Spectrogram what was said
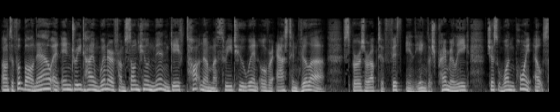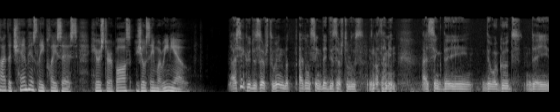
On to football now. An injury time winner from Son Heung-min gave Tottenham a 3-2 win over Aston Villa. Spurs are up to fifth in the English Premier League, just one point outside the Champions League places. Here's their boss, Jose Mourinho. I think we deserve to win, but I don't think they deserve to lose. You know what I mean? I think they they were good. They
